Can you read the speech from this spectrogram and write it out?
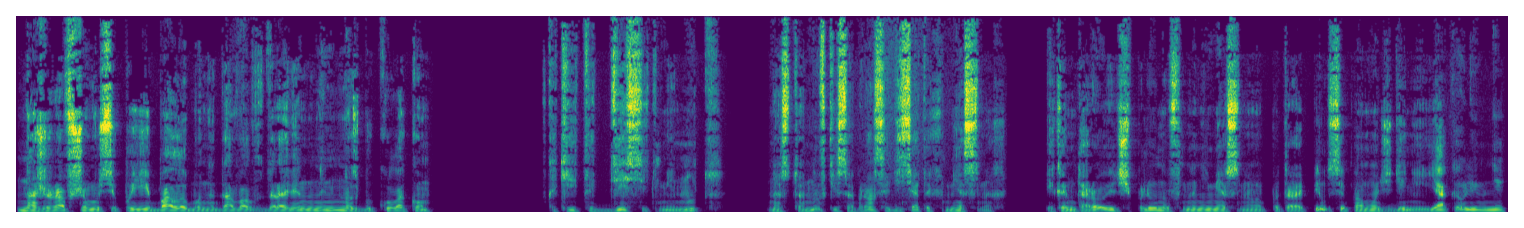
нажравшемуся поебалому надавал здоровенный нос бы кулаком. В какие-то десять минут на остановке собрался десятых местных, и Конторович, плюнув на неместного, поторопился помочь Дене Яковлевне,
